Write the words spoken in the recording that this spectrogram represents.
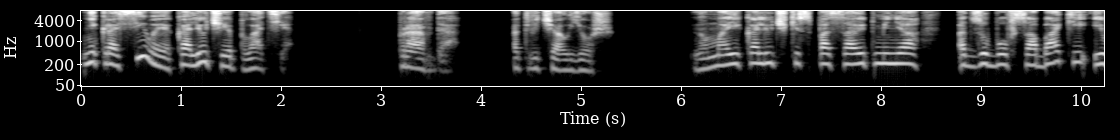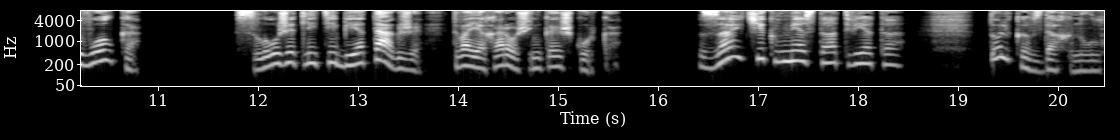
некрасивое колючее платье!» «Правда», — отвечал еж. «Но мои колючки спасают меня от зубов собаки и волка. Служит ли тебе также твоя хорошенькая шкурка?» Зайчик вместо ответа только вздохнул.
